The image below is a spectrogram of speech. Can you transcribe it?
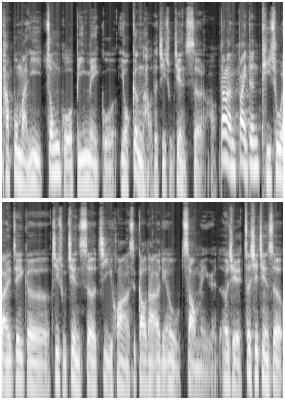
他不满意中国比美国有更好的基础建设了哈。当然，拜登提出来这个基础建设计划是高达二点二五兆兆美元，而且这些建设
